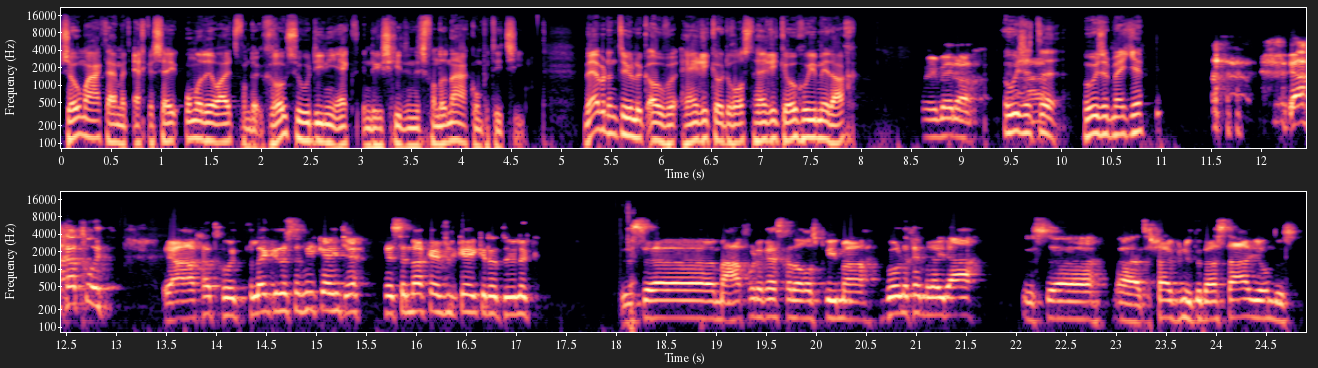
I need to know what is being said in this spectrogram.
Zo maakte hij met RKC onderdeel uit van de grootste Houdini-act in de geschiedenis van de na-competitie. We hebben het natuurlijk over Henrico Drost. Henrico, goedemiddag. Goedemiddag. Hoe is, het, uh, hoe is het met je? ja, gaat goed. Ja, gaat goed. Lekker rustig weekendje. Gisteren nak even gekeken natuurlijk. Dus, uh, maar voor de rest gaat alles prima. Ik woon nog in Breda. Dus uh, nou, het is vijf minuten naar het stadion. Dus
